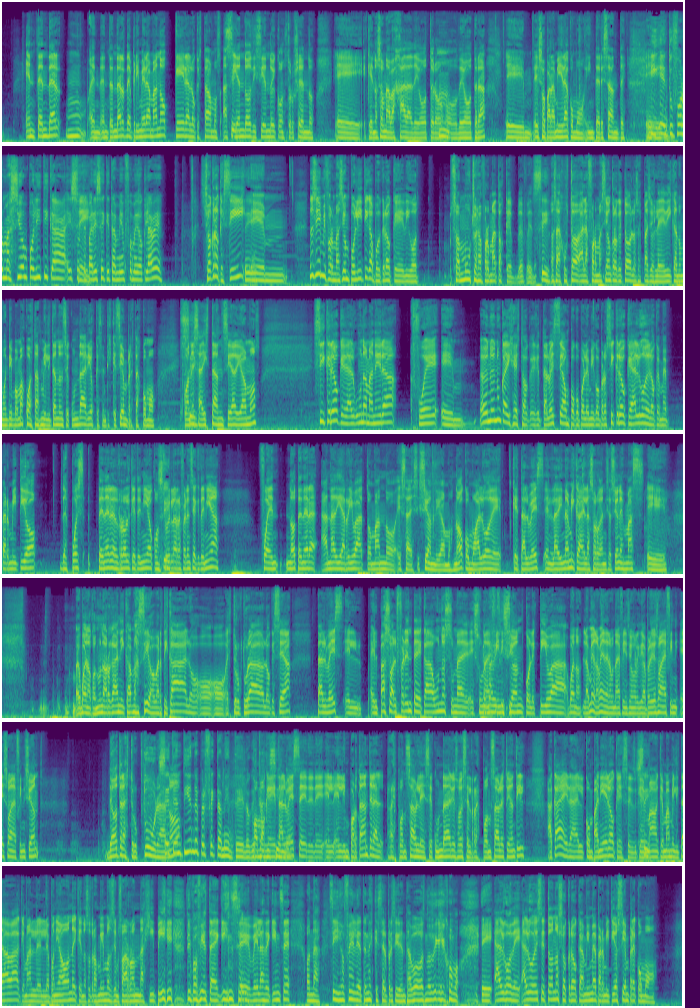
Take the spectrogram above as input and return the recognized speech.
entender mm, en- entender de primera mano qué era lo que estábamos haciendo, diciendo y construyendo, Eh, que no sea una bajada de otro Mm. o de otra, Eh, eso para mí era como interesante. ¿Y Eh, en tu formación política eso sí. te parece que también fue medio clave? Yo creo que sí. Sí. eh, no sé si es mi formación política, porque creo que, digo, son muchos los formatos que. eh, Sí. O sea, justo a la formación creo que todos los espacios le dedican un buen tiempo más cuando estás militando en secundarios, que sentís que siempre estás como con Sí. esa distancia, digamos. Sí creo que de alguna manera fue. eh, no, nunca dije esto, que, que tal vez sea un poco polémico, pero sí creo que algo de lo que me permitió después tener el rol que tenía o construir Sí. la referencia que tenía fue no tener a, a nadie arriba tomando esa decisión, digamos, ¿no? Como algo de que tal vez en la dinámica de las organizaciones más... eh, bueno, con una orgánica masiva, vertical o, o- o estructurada o lo que sea, tal vez el, el paso al frente de cada uno es una, es una Es definición colectiva. Bueno, la mía también era una definición colectiva, pero es una, defini- es una definición de otra estructura, Se ¿no? te entiende perfectamente lo que Como estás que diciendo. tal vez eh, el, el importante era el responsable de secundarios o es el responsable estudiantil. Acá era el compañero que, se, que, Sí. más, que más militaba, que más le, le ponía onda y que nosotros mismos hacíamos una ronda hippie, tipo fiesta de 15, Sí. velas de 15. Onda, sí, Ofelia, tenés que ser presidenta vos, no sé qué, como eh, algo, de, algo de ese tono yo creo que a mí me permitió siempre como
